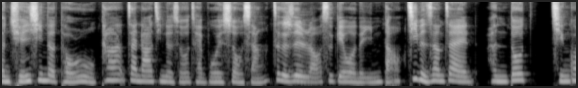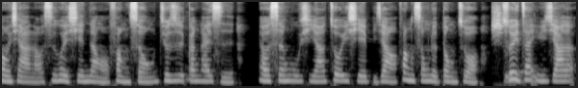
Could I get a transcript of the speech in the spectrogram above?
很全心的投入，他在拉筋的时候才不会受伤。这个是老师给我的引导。基本上在很多情况下，老师会先让我放松，就是刚开始要深呼吸啊，做一些比较放松的动作。所以在瑜伽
